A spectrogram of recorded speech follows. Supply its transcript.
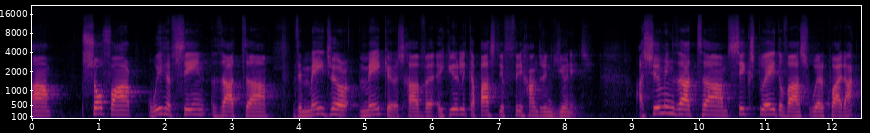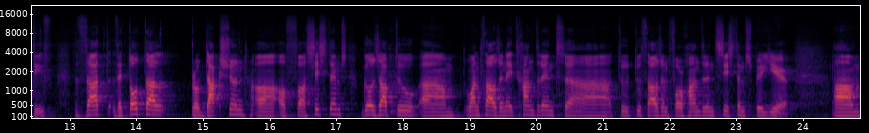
um, so far we have seen that the major makers have a, yearly capacity of 300 units. Assuming that um, six to eight of us were quite active, that the total production uh, of uh, systems goes up to um, 1,800 uh, to 2,400 systems per year. Um,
